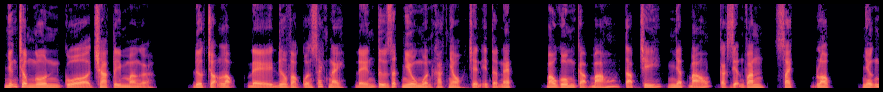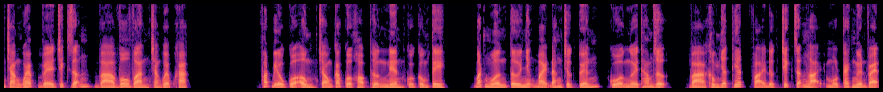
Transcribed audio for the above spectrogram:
Những châm ngôn của Charlie Munger được chọn lọc để đưa vào cuốn sách này đến từ rất nhiều nguồn khác nhau trên Internet, bao gồm cả báo, tạp chí, nhật báo, các diễn văn, sách, blog, những trang web về trích dẫn và vô vàn trang web khác. Phát biểu của ông trong các cuộc họp thường niên của công ty bắt nguồn từ những bài đăng trực tuyến của người tham dự và không nhất thiết phải được trích dẫn lại một cách nguyên vẹn.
